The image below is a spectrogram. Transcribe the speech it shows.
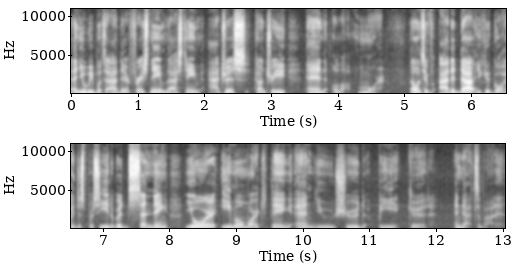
and you'll be able to add their first name, last name, address, country, and a lot more. Now, once you've added that, you could go ahead and just proceed with sending your email marketing, and you should be good. And that's about it.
